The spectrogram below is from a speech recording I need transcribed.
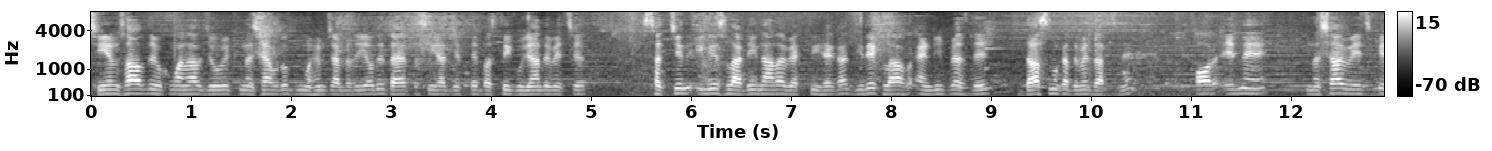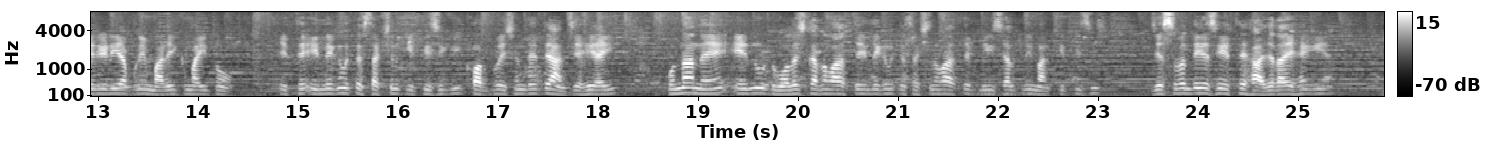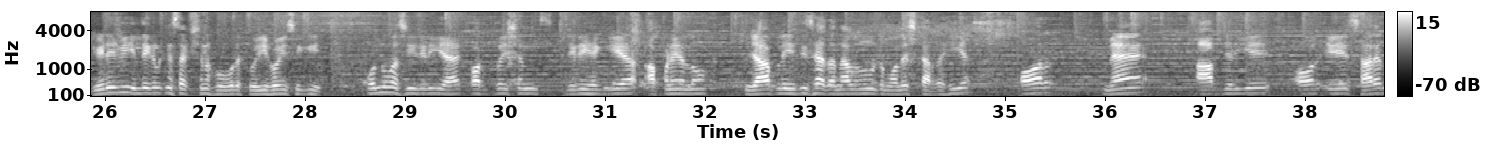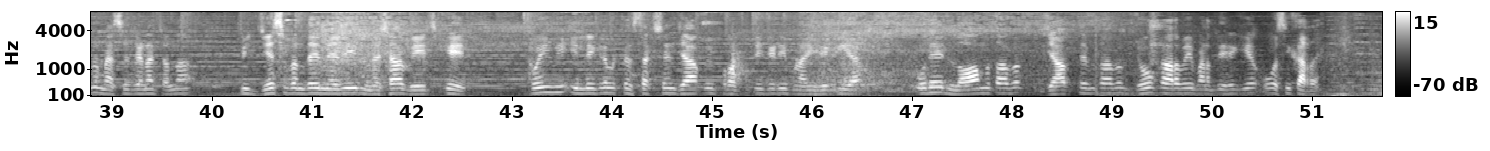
CM ਸਾਹਿਬ ਦੇ ਹੁਕਮਾਂ ਨਾਲ ਜੋ ਇੱਕ ਨਸ਼ਾ ਵਿਰੁੱਧ ਮੁਹਿੰਮ ਚੱਲ ਰਹੀ ਹੈ, ਉਹਦੇ ਤਹਿਤ ਅਸੀਂ ਅੱਜ ਇੱਥੇ ਬਸਤੀ ਗੁਜਾਂ ਦੇ ਵਿੱਚ ਸਚਿਨ ਇਲੀਸ ਲਾਡੀ ਨਾਂ ਦਾ ਵਿਅਕਤੀ ਹੈਗਾ, ਜਿਹਦੇ ਖਿਲਾਫ ਐਨਡੀਪੀਐਸ ਦੇ 10 ਮੁਕੱਦਮੇ ਦਰਜ ਨੇ ਔਰ ਇਹਨੇ ਨਸ਼ਾ ਵੇਚ ਕੇ ਜਿਹੜੀ ਆਪਣੀ ਮਾਲੀ ਕਮਾਈ ਤੋਂ ਇੱਥੇ ਇਲੀਗਲ ਕੰਸਟਰਕਸ਼ਨ ਕੀਤੀ ਸੀਗੀ ਕਾਰਪੋਰੇਸ਼ਨ ਦੇ ਧਿਆਨ 'ਚ ਇਹ ਆਈ। ਉਹਨਾਂ ਨੇ ਇਹਨੂੰ ਡਿਮੋਲਿਸ਼ ਕਰਨ ਵਾਸਤੇ ਇਲੀਗਲ ਕੰਸਟਰਕਸ਼ਨ ਵਾਸਤੇ ਪੁਲਿਸ ਹੈਲਪ ਦੀ ਮੰਗ ਕੀਤੀ ਸੀ। ਜਿਸ ਸੰਬੰਧੀ ਅਸੀਂ ਇੱਥੇ ਹਾਜ਼ਰ ਆਏ ਹੈਗੇ ਆ ਜਿਹੜੀ ਵੀ ਇਲੀਗਲ ਕੰਸਟਰਕਸ਼ਨ ਹੋਰ ਹੋਈ ਹੋਈ ਸੀਗੀ ਉਹਨੂੰ ਅਸੀਂ ਜਿਹੜੀ ਆ ਕਾਰਪੋਰੇਸ਼ਨ ਜਿਹੜੀ ਹੈਗੀ ਆ ਆਪਣੇ ਵੱਲੋਂ ਪੰਜਾਬ ਪੁਲਿਸ ਦੀ ਸਹਾਇਤਾ ਨਾਲ ਉਹਨੂੰ ਡਿਮੋਲਿਸ਼ ਕਰ ਰਹੀ ਆ। ਔਰ ਮੈਂ ਆਪ ਜਰੀਏ ਔਰ ਇਹ ਸਾਰਿਆਂ ਨੂੰ ਮੈਸੇਜ ਦੇਣਾ ਚਾਹੁੰਦਾ ਕਿ ਜਿਸ ਬੰਦੇ ਨੇ ਵੀ ਨਸ਼ਾ ਵੇਚ ਕੇ ਕੋਈ ਵੀ ਇਲੀਗਲ ਕੰਸਟਰਕਸ਼ਨ ਜਾਂ ਕੋਈ ਪ੍ਰਾਪਰਟੀ ਜਿਹੜੀ ਬਣਾਈ ਹੈਗੀ ਆ, ਉਹਦੇ ਲਾਅ ਮੁਤਾਬਕ, ਜ਼ਾਬਤੇ ਮੁਤਾਬਕ ਜੋ ਕਾਰਵਾਈ ਬਣਦੀ ਹੈਗੀ ਆ, ਉਹ ਅਸੀਂ ਕਰ ਰਹੇ ਹਾਂ।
